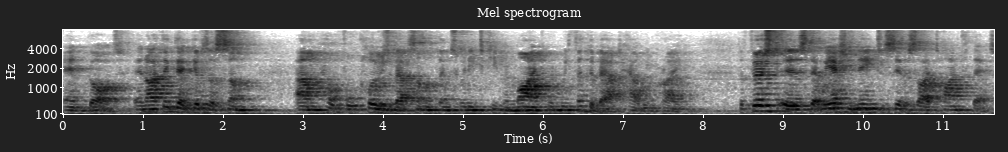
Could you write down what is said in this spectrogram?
and God. And I think that gives us some um, helpful clues about some of the things we need to keep in mind when we think about how we pray. The first is that we actually need to set aside time for that.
